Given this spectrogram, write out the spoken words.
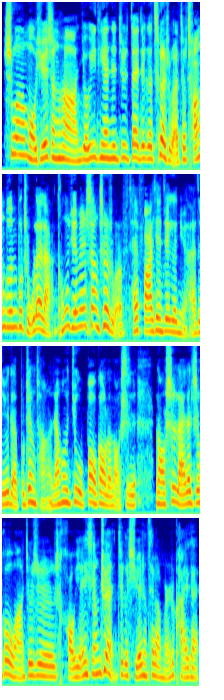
说某学生哈有一天呢就在这个厕所这长蹲不出来了，同学们上厕所才发现这个女孩子有点不正常，然后就报告了老师。老师来了之后啊，就是好言相劝，这个学生才把门开开。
